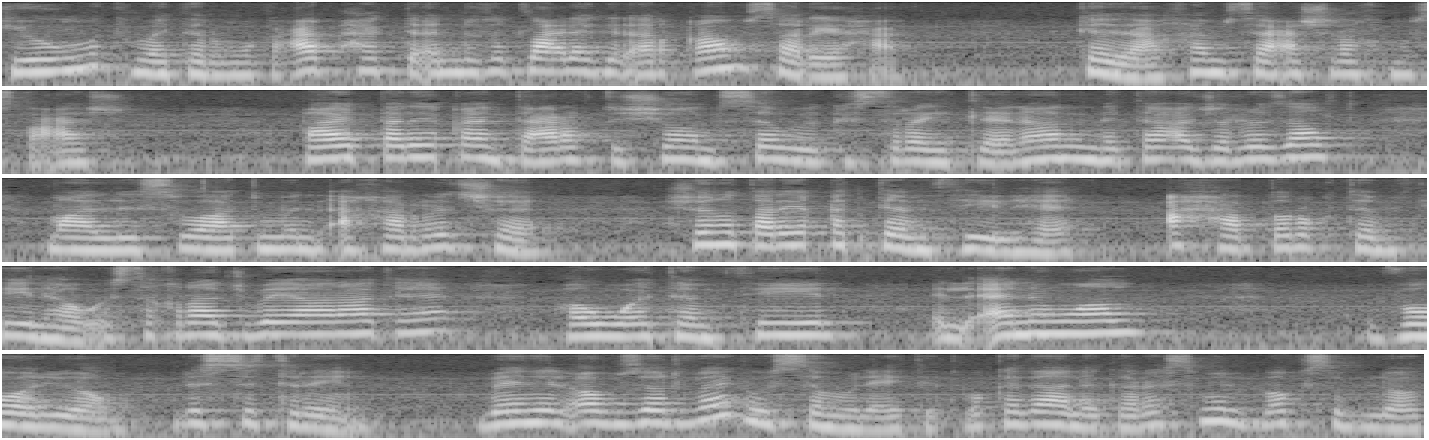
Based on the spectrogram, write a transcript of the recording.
cubic متر مكعب حتى إنه تطلع لك الأرقام صريحة. كذا خمسة عشرة خمسة عشر. بهاي الطريقة أنت عرفت شلون تسوي extract لأن أنا النتائج ال result مال ال SWAT من أخرجها. شنو طريقة تمثيلها؟ أحد طرق تمثيلها واستخراج بياناتها هو تمثيل ال annual volume لل stream بين ال observed وال simulated وكذلك رسم ال box plot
